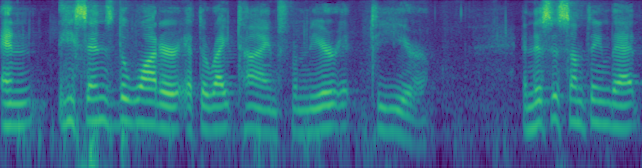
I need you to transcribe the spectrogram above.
and He sends the water at the right times from year to year. And this is something that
